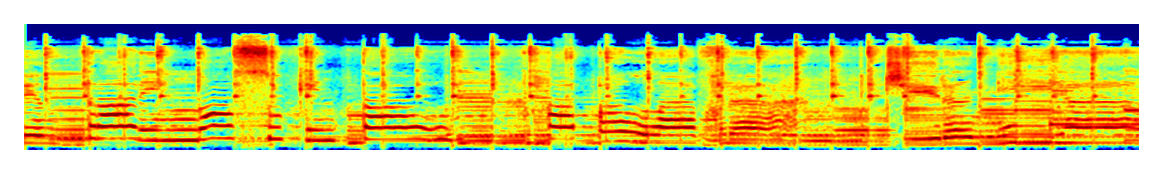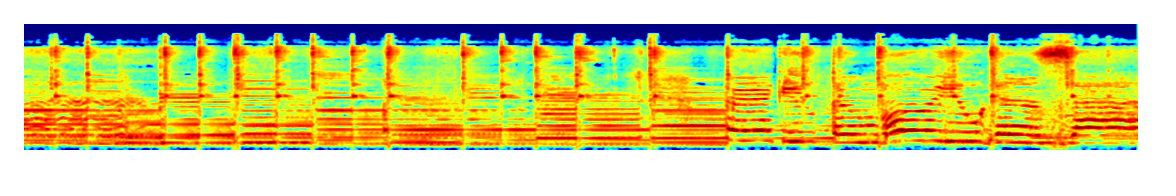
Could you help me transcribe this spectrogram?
entrar em nosso quintal a palavra tirania. Pegue o tambor e o ganzá,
